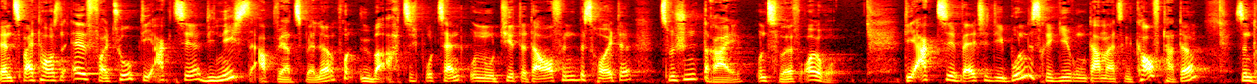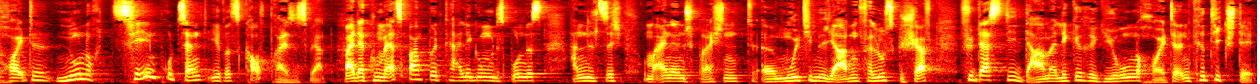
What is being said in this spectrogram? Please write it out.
Denn 2011 vollzog die Aktie die nächste Abwärtswelle von über 80 Prozent und notierte daraufhin bis heute zwischen 3 und 12 Euro. Die Aktie, welche die Bundesregierung damals gekauft hatte, sind heute nur noch 10% ihres Kaufpreises wert. Bei der Commerzbank-Beteiligung des Bundes handelt es sich um ein entsprechend äh, Multimilliarden-Verlustgeschäft, für das die damalige Regierung noch heute in Kritik steht.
